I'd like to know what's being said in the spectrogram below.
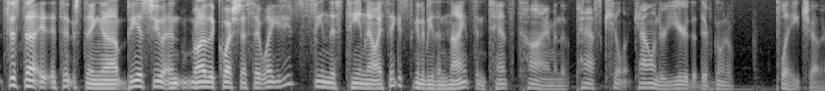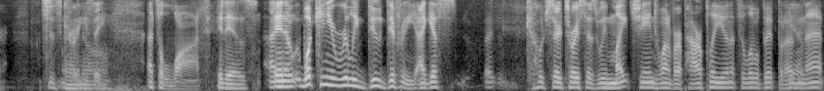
It's just uh, it's interesting. Uh, BSU and one of the questions I said, well, you've seen this team now. I think it's going to be the ninth and tenth time in the past kil- calendar year that they're going to play each other, which is crazy. That's a lot. It is. And, And what can you really do differently? I guess uh, Coach Serratore says we might change one of our power play units a little bit, but other Yeah. than that,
